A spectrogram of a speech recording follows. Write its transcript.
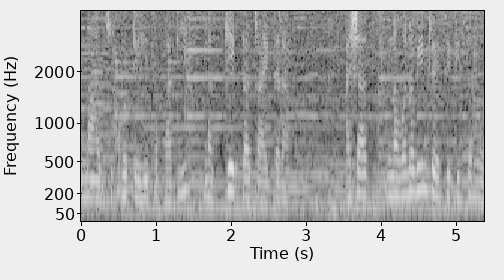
नाजूक होते ही चपाती. नक्की एकदा ट्राय करा. अशाच नवनवीन रेसिपीसह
